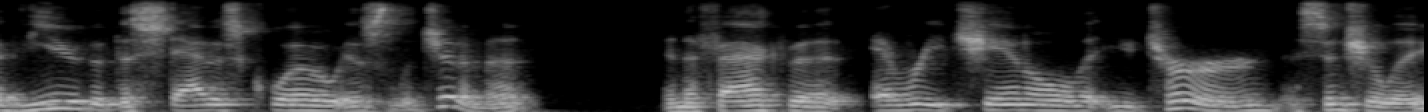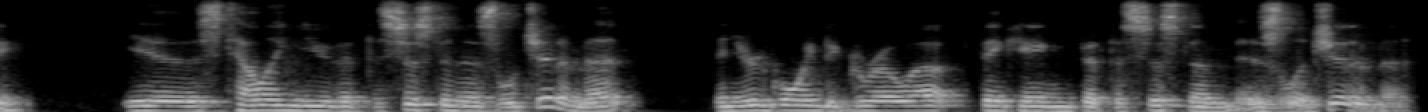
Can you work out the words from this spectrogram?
a view that the status quo is legitimate and the fact that every channel that you turn essentially is telling you that the system is legitimate, then you're going to grow up thinking that the system is legitimate.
